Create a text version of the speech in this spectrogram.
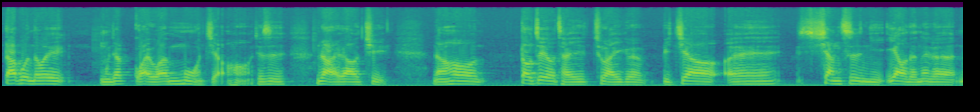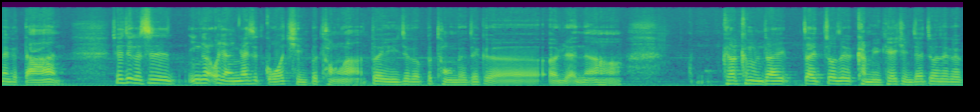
大部分都会我们叫拐弯抹角，哈，就是绕来绕去，然后。到最后才出来一个比较，呃，像是你要的那个那个答案，所以这个是应该，我想应该是国情不同啦。对于这个不同的这个呃人啊，哈，他他们在在做这个 communication，在做这个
